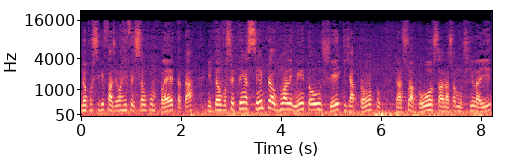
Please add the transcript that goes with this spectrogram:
não conseguiu fazer uma refeição completa, tá? Então você tenha sempre algum alimento ou um shake já pronto na sua bolsa, na sua mochila aí,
